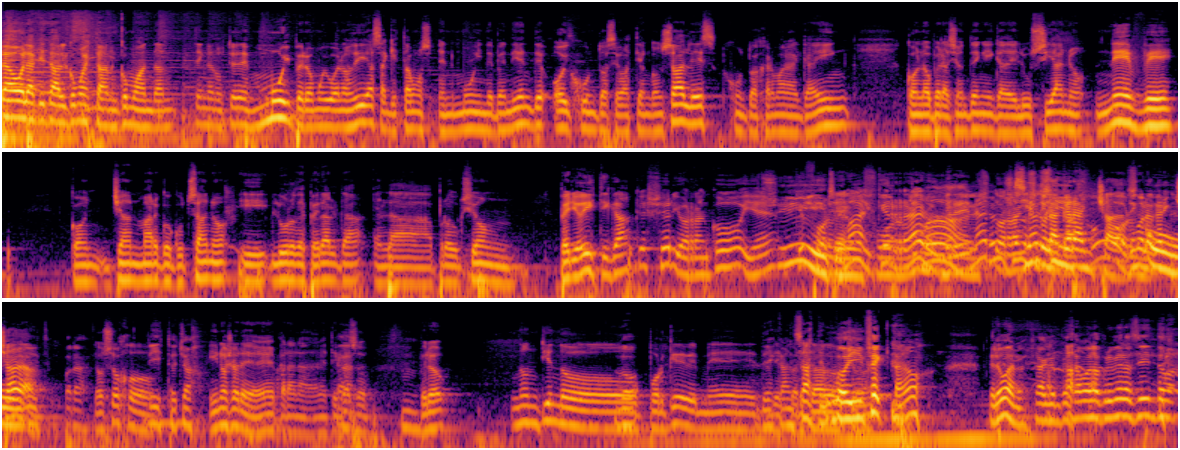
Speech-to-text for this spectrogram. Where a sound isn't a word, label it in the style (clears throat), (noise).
Hola, hola, ¿qué tal? ¿Cómo están? ¿Cómo andan? Tengan ustedes muy, pero muy buenos días. Aquí estamos en Muy Independiente, hoy junto a Sebastián González, junto a Germán Alcaín, con la operación técnica de Luciano Neve, con Gianmarco Cuzzano y Lourdes Peralta en la producción periodística. Qué serio arrancó hoy, ¿eh? Sí, qué formal, sí. qué raro. Formal. Renato arrancó Siento la cara hinchada, tengo la cara hinchada, pará. los ojos... Listo, chao. Y no lloré, eh, para nada en este Claro. caso. Pero no entiendo por qué me Descansaste. Lo infecta, ¿no? Pero bueno, ya que empezamos los primeros síntomas.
